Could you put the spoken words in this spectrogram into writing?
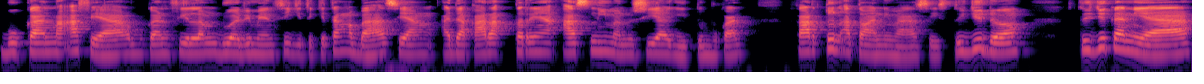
bukan maaf ya bukan film dua dimensi gitu. Kita ngebahas yang ada karakternya asli manusia gitu bukan kartun atau animasi. Setuju dong? Setuju kan ya?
